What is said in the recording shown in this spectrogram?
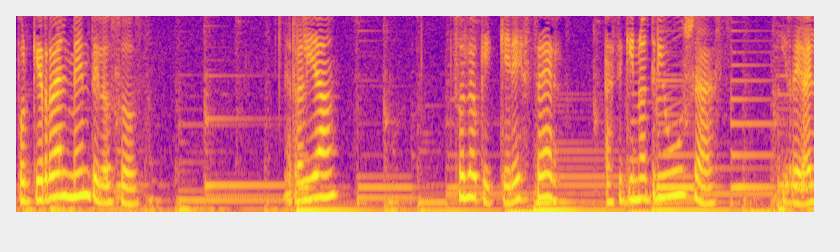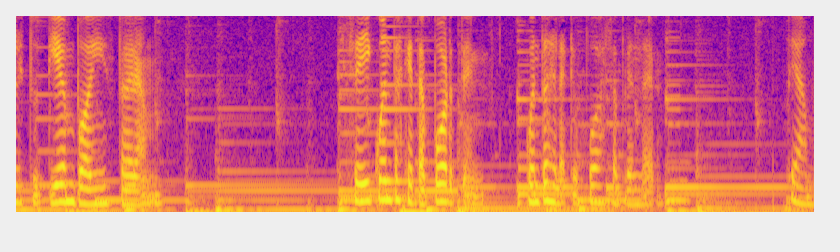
Porque realmente lo sos. En realidad, sos lo que querés ser. Así que no atribuyas y regales tu tiempo a Instagram. Seguí cuentas que te aporten, cuentas de las que puedas aprender. Te amo.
